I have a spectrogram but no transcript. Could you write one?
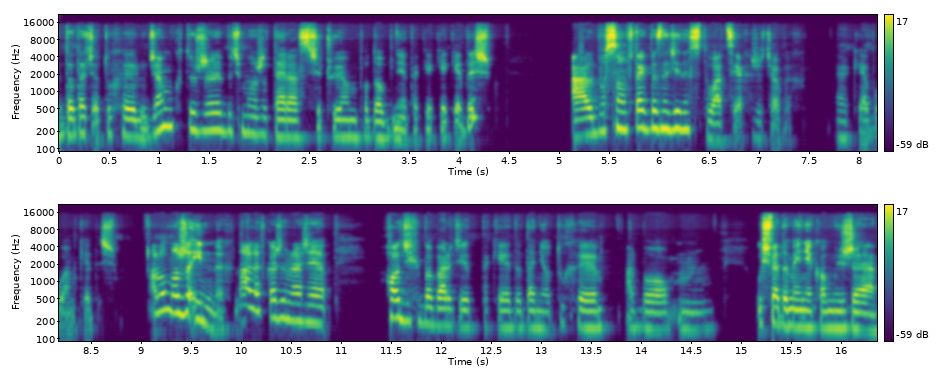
dodać otuchy ludziom, którzy być może teraz się czują podobnie, tak jak ja kiedyś, albo są w tak beznadziejnych sytuacjach życiowych, jak ja byłam kiedyś, albo może innych. No ale w każdym razie chodzi chyba bardziej o takie dodanie otuchy albo mm, uświadomienie komuś, że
